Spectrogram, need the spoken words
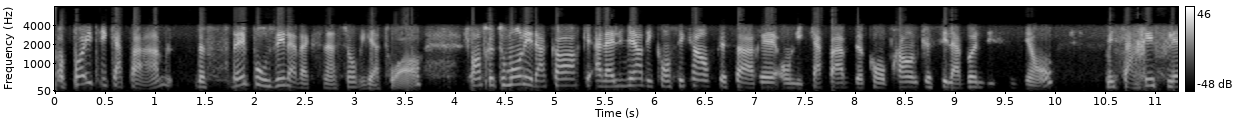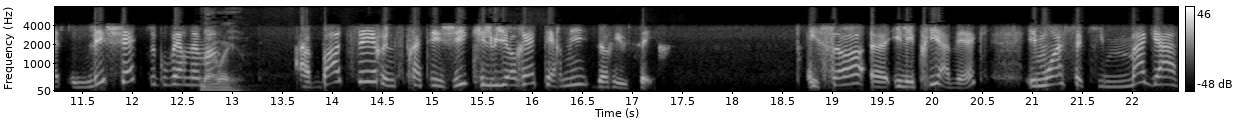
n'a pas été capable d'imposer la vaccination obligatoire. Je pense que tout le monde est d'accord qu'à la lumière des conséquences que ça aurait, on est capable de comprendre que c'est la bonne décision. Mais ça reflète l'échec du gouvernement Ben oui. à bâtir une stratégie qui lui aurait permis de réussir. Et ça, euh, il est pris avec. Et moi, ce qui m'agace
